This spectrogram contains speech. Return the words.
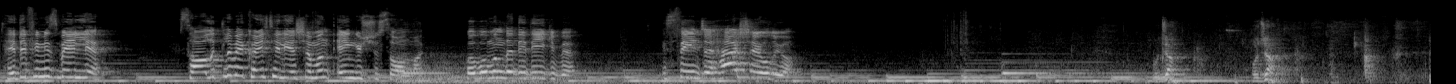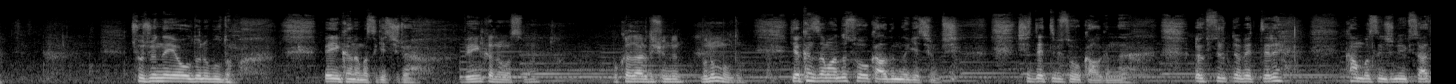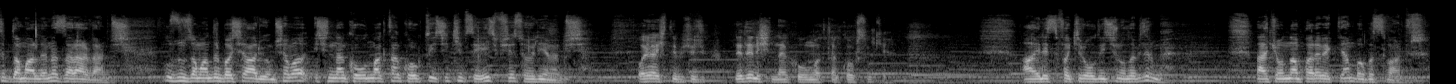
Hedefimiz belli. Sağlıklı ve kaliteli yaşamın en güçlüsü olmak. Babamın da dediği gibi. İsteyince her şey oluyor. Hocam. Hocam. Çocuğun neye olduğunu buldum. Beyin kanaması geçiriyor. Beyin kanaması mı? Bu kadar düşündün. Bunu mu buldun? Yakın zamanda soğuk algınlığı geçirmiş. Şiddetli bir soğuk algınlığı. Öksürük nöbetleri kan basıncını yükseltip damarlarına zarar vermiş. Uzun zamandır başı ağrıyormuş ama işinden kovulmaktan korktuğu için kimseye hiçbir şey söyleyememiş. O yaşta bir çocuk. Neden işinden kovulmaktan korksun ki? Ailesi fakir olduğu için olabilir mi? Belki ondan para bekleyen babası vardır.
